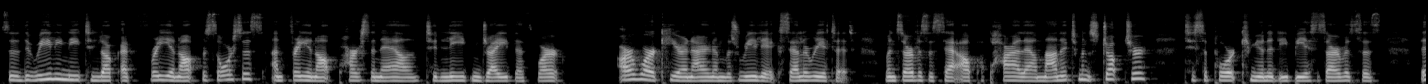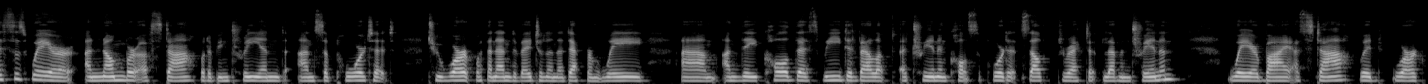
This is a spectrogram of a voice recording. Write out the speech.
So they really need to look at freeing up resources and freeing up personnel to lead and drive this work. Our work here in Ireland was really accelerated when services set up a parallel management structure to support community based services. This is where a number of staff would have been trained and supported to work with an individual in a different way um, and they called this, we developed a training called Supported Self Directed Living Training, whereby a staff would work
